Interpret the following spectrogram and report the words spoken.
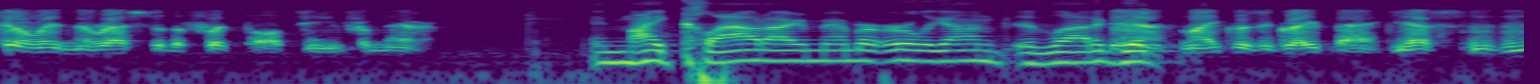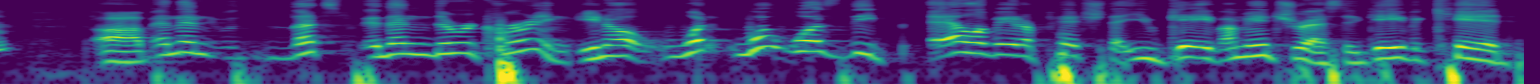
fill in the rest of the football team from there. And Mike Cloud, I remember early on, a lot of good. Yeah, Mike was a great back. Yes. Mm-hmm. Uh, and then let's and then the recruiting. You know what? What was the elevator pitch that you gave? I'm interested. Gave a kid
